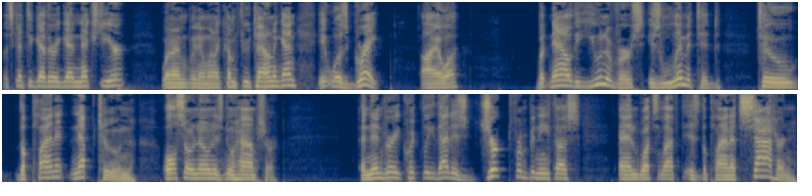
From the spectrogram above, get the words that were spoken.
Let's get together again next year when I'm when I come through town again. It was great, Iowa. But now the universe is limited to the planet Neptune, also known as New Hampshire. And then very quickly, that is jerked from beneath us, and what's left is the planet Saturn.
